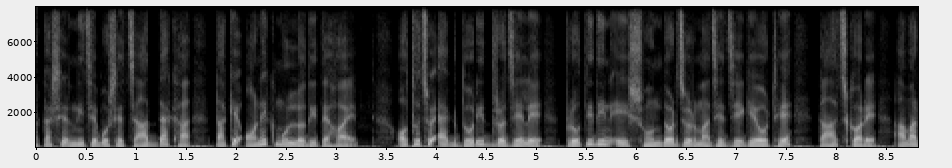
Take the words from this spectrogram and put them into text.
আকাশের নিচে বসে চাঁদ দেখা, তাকে অনেক মূল্য দিতে হয়। অথচ এক দরিদ্র জেলে প্রতিদিন এই সৌন্দর্যর মাঝে জেগে ওঠে, কাজ করে, আমার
